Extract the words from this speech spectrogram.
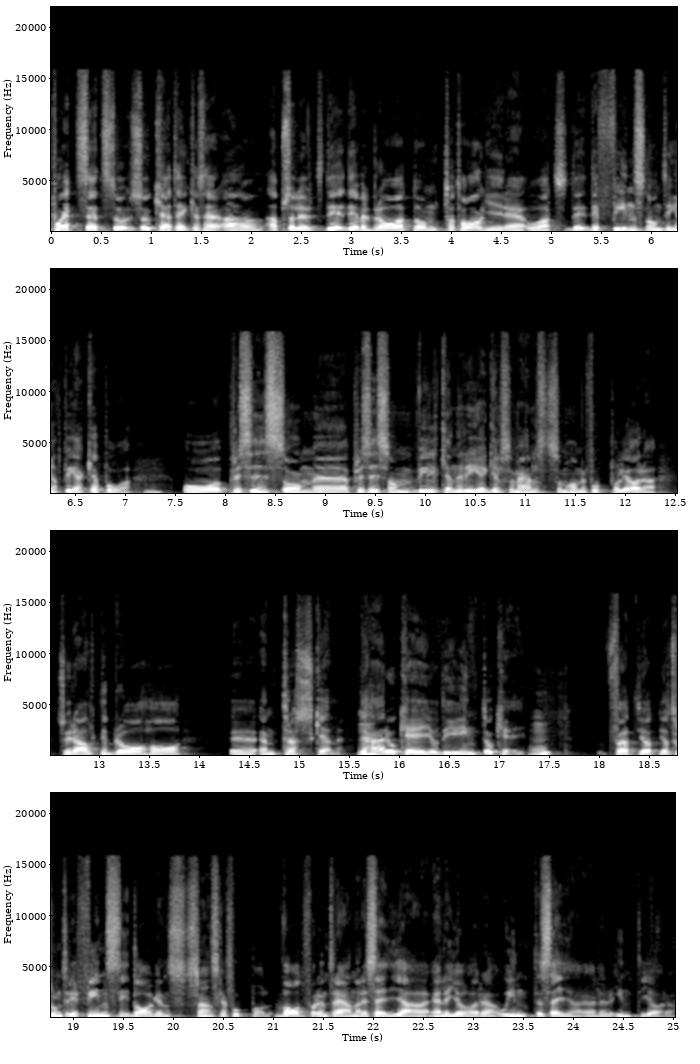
på ett sätt så, så kan jag tänka så här, ja absolut, det, det är väl bra att de tar tag i det och att det, det finns någonting att peka på. Och precis som, eh, precis som vilken regel som helst som har med fotboll att göra så är det alltid bra att ha eh, en tröskel. Det här är okej och det är inte okej. För att jag, jag tror inte det finns i dagens svenska fotboll. Vad får en tränare säga eller göra och inte säga eller inte göra?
